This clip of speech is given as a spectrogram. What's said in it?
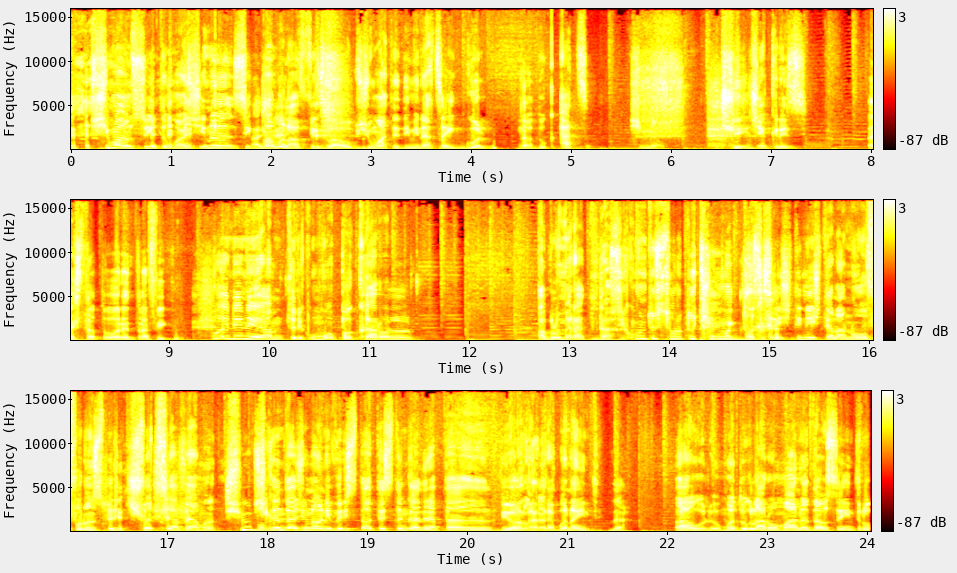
și m-am suit în mașină, zic, Așa mamă, e. la fix la 8 jumate dimineața e gol. Da. Mă duc ață. Și mi-au. Și? Ce crezi? Ai stat o oră în trafic. Băi, nene, am trecut mă, pe Carol aglomerat. Da. Zic, unde s-au duce, mă, toți creștinii ăștia la 9 fără un sfert? Ce o ți avea, mă? Și eu, mă, și când ajung la universitate, stânga-dreapta, eu am la treabă înainte. Da. Aoleu, mă duc la romană, dau să intru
